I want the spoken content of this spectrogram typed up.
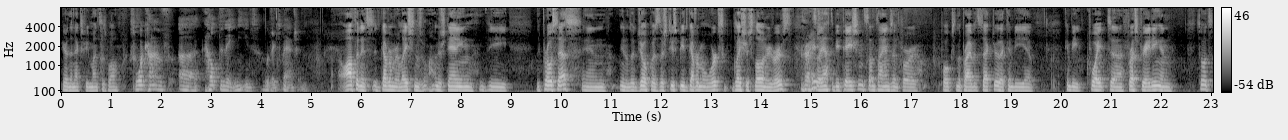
here in the next few months as well. So, what kind of uh, help do they need with expansion? Often it's government relations, understanding the the process, and you know the joke was there's two speeds government works: glacier slow and reverse. Right. So you have to be patient sometimes, and for folks in the private sector, that can be uh, can be quite uh, frustrating. And so it's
